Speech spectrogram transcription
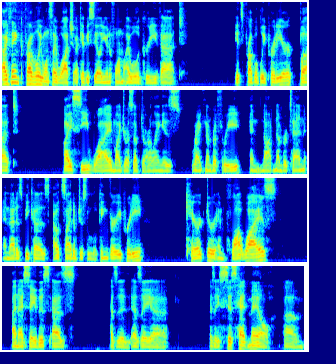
I think probably once I watch a Sail uniform, I will agree that it's probably prettier, but I see why my dress up darling is ranked number three and not number ten, and that is because outside of just looking very pretty, character and plot wise, and I say this as as a as a uh, as a cis het male, um,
